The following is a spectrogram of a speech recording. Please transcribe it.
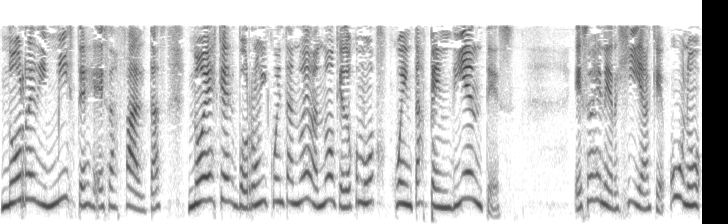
no redimiste esas faltas, no es que borrón y cuenta nueva, no, quedó como cuentas pendientes esa es energía que uno,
